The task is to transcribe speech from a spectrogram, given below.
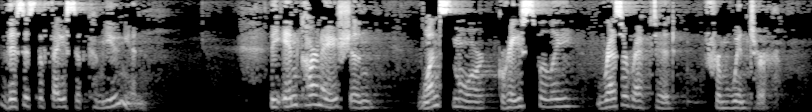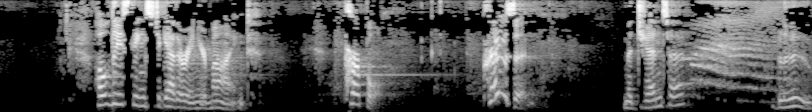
This is the face of communion. The incarnation, once more gracefully resurrected from winter. Hold these things together in your mind purple, crimson, magenta, blue.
